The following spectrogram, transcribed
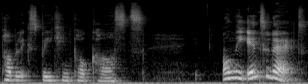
public speaking podcasts on the internet.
